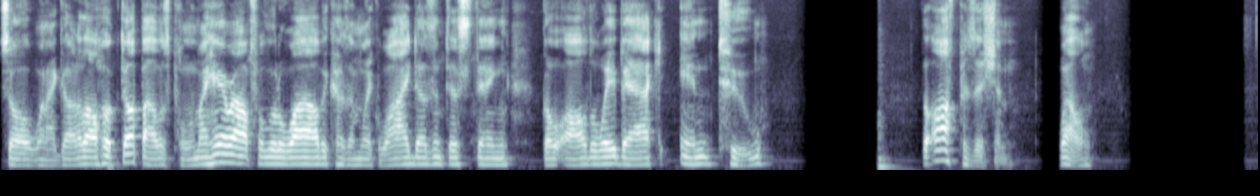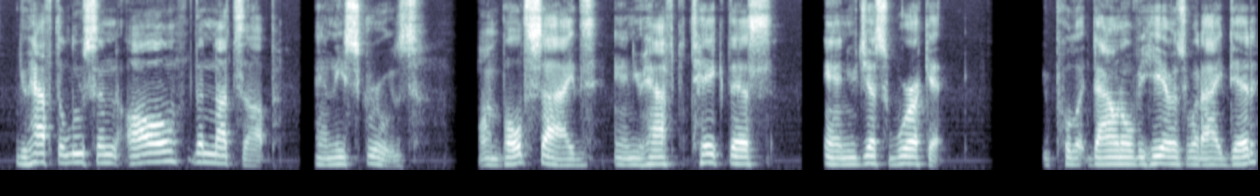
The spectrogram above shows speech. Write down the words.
So when I got it all hooked up, I was pulling my hair out for a little while because I'm like, why doesn't this thing go all the way back into the off position? Well, you have to loosen all the nuts up and these screws on both sides and you have to take this and you just work it. You pull it down over here is what I did.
